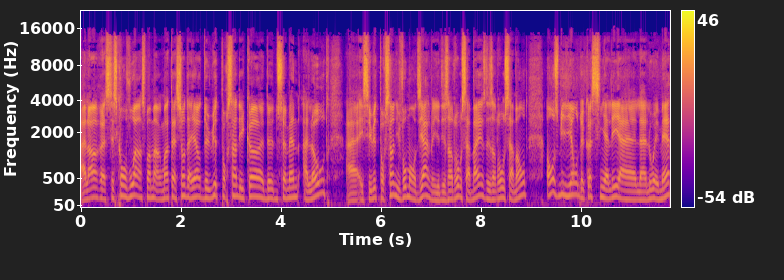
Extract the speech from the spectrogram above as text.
Alors euh, c'est ce qu'on voit en ce moment. Augmentation d'ailleurs de 8% des cas d'une semaine à l'autre. Euh, et c'est 8 au niveau mondial. Mais il y a des endroits où ça baisse, des endroits où ça monte. 11 millions de cas signalés à l'OMS.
